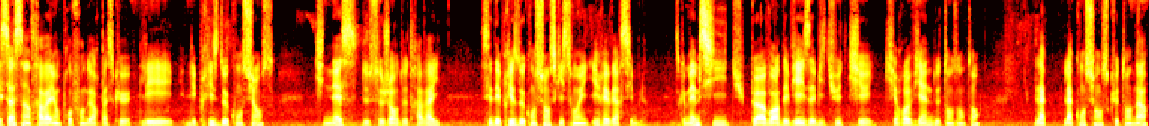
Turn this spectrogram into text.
Et ça, c'est un travail en profondeur, parce que les, les prises de conscience qui naissent de ce genre de travail, c'est des prises de conscience qui sont irréversibles. Parce que même si tu peux avoir des vieilles habitudes qui, qui reviennent de temps en temps, la, la conscience que tu en as,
